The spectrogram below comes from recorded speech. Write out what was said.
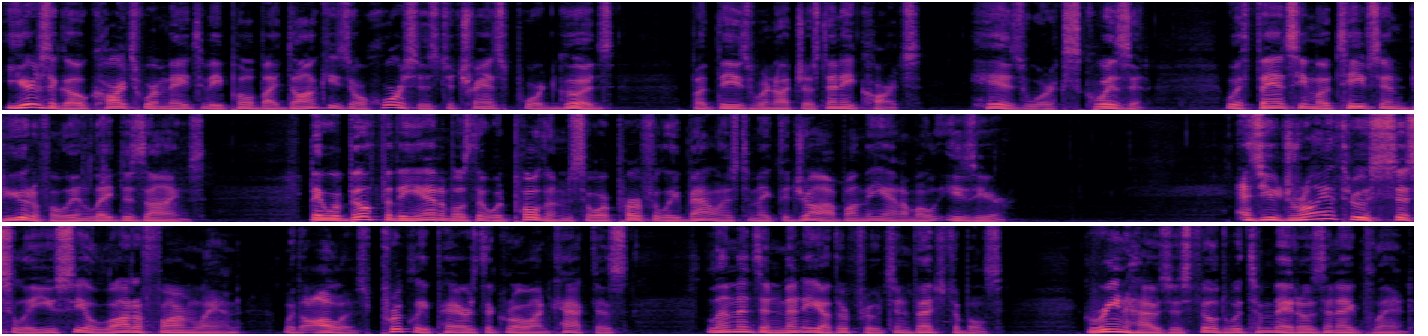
Years ago, carts were made to be pulled by donkeys or horses to transport goods, but these were not just any carts. His were exquisite, with fancy motifs and beautiful inlaid designs. They were built for the animals that would pull them, so are perfectly balanced to make the job on the animal easier. As you drive through Sicily, you see a lot of farmland with olives, prickly pears that grow on cactus, lemons, and many other fruits and vegetables. Greenhouses filled with tomatoes and eggplant.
